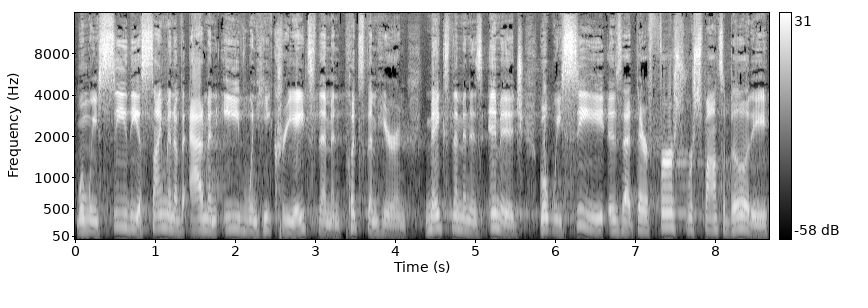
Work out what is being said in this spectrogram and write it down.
when we see the assignment of Adam and Eve when he creates them and puts them here and makes them in his image, what we see is that their first responsibility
